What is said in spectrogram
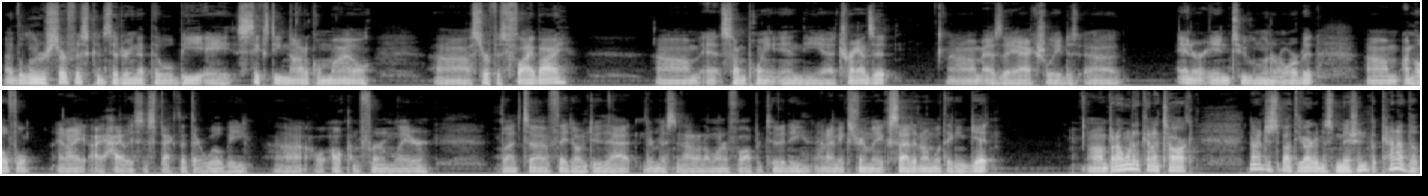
of the lunar surface, considering that there will be a 60 nautical mile uh, surface flyby um, at some point in the uh, transit um, as they actually uh, enter into lunar orbit. Um, I'm hopeful, and I, I, highly suspect that there will be. Uh, I'll, I'll, confirm later. But uh, if they don't do that, they're missing out on a wonderful opportunity, and I'm extremely excited on what they can get. Um, but I wanted to kind of talk not just about the Artemis mission, but kind of the,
